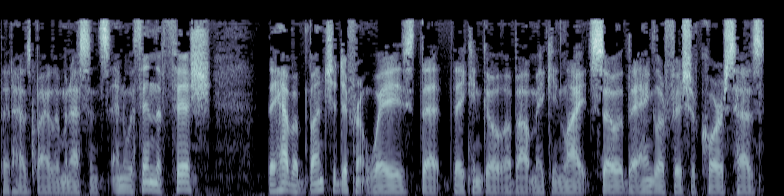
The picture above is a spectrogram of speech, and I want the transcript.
that has bioluminescence. And within the fish, they have a bunch of different ways that they can go about making light. So the anglerfish, of course, has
